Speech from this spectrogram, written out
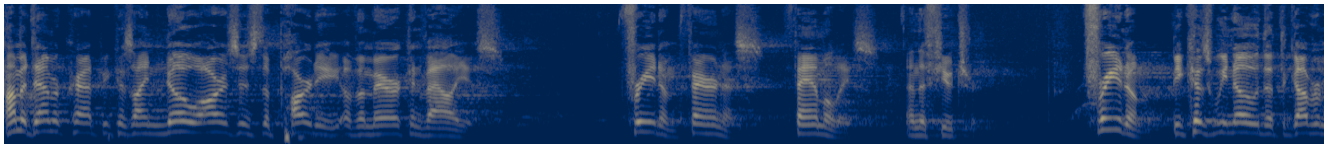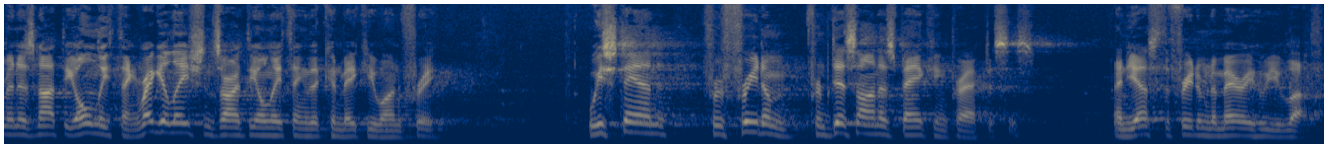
I'm a Democrat because I know ours is the party of American values freedom, fairness, families, and the future. Freedom, because we know that the government is not the only thing, regulations aren't the only thing that can make you unfree. We stand for freedom from dishonest banking practices. And yes, the freedom to marry who you love.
